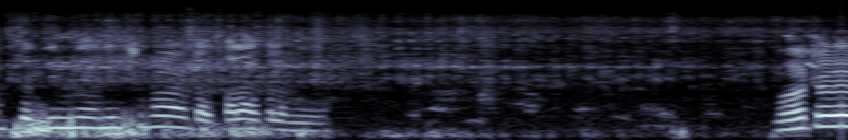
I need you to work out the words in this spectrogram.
అంత కళాకల మీద. మోటార్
